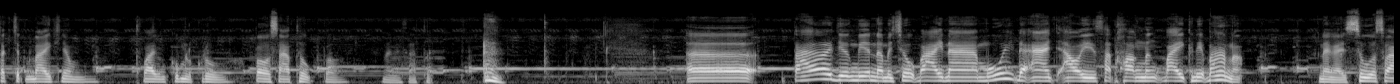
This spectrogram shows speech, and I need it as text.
ទឹកចិត្តម្ដាយខ្ញុំថ្វាយបង្គំលោកគ្រូពោសាធុពោហ្នឹងសាធុអឺតើយើងមានមជ្ឈបាយណាមួយដែលអាចឲ្យសត្វហង្សនឹងបែកគ្នាបាន ហ្នឹងហើយសួរស្វា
